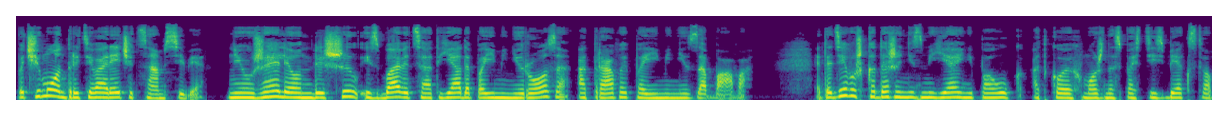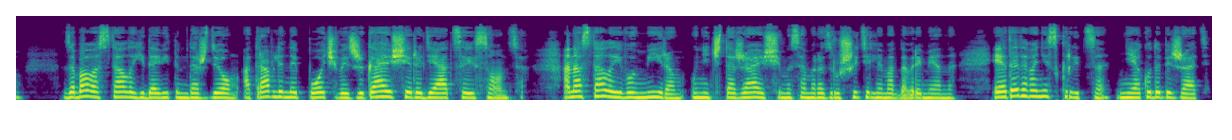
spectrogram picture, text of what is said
Почему он противоречит сам себе? Неужели он решил избавиться от яда по имени Роза, от травы по имени Забава? Эта девушка даже не змея и не паук, от коих можно спастись бегством. Забава стала ядовитым дождем, отравленной почвой, сжигающей радиацией солнца. Она стала его миром, уничтожающим и саморазрушительным одновременно. И от этого не скрыться, некуда бежать.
